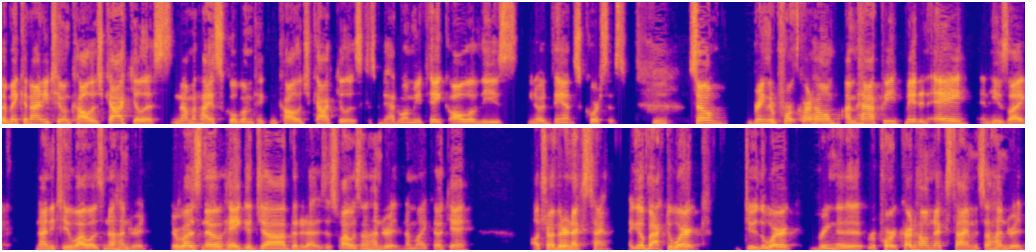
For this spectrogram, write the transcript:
So I make a 92 in college calculus. And I'm in high school, but I'm taking college calculus because my dad wanted me to take all of these, you know, advanced courses. Hmm. So bring the report card home. I'm happy, made an A. And he's like, 92, why wasn't 100? There was no, hey, good job. Da, da, da. Is this why I was 100? And I'm like, okay, I'll try better next time. I go back to work, do the work, bring the report card home next time. It's 100.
